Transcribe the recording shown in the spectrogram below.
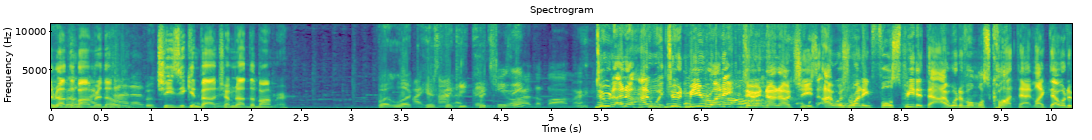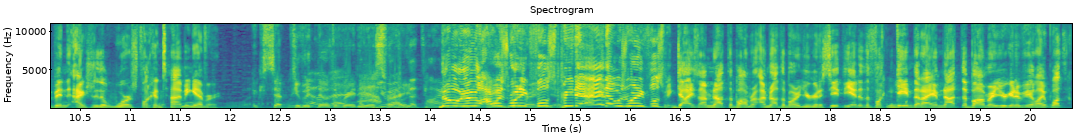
I'm not the bomber though. kinda- Cheesy can vouch. I'm not the bomber. But look, I here's the thing. He could. think you Cheesy? are the bomber. Dude, I know. I would, dude, me running, dude. No, no, cheese. I was running full speed at that. I would have almost caught that. Like that would have been actually the worst fucking timing ever. Except you would know know the radius, You have the right? No, no, no. I was And running full speed ahead. I was running full speed. Guys, I'm not the bomber. I'm not the bomber. You're gonna see at the end of the fucking game that I am not the bomber. You're gonna be like, what the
